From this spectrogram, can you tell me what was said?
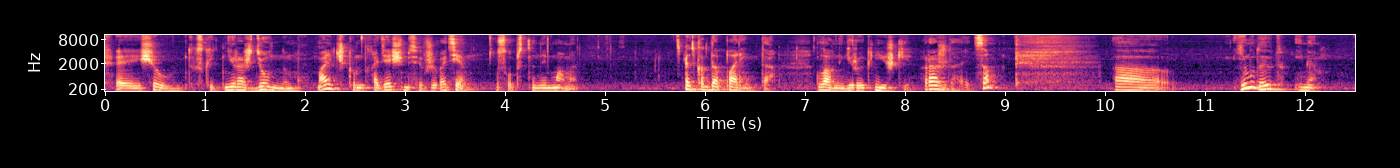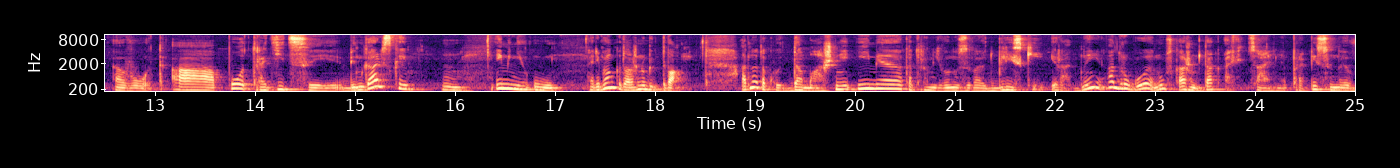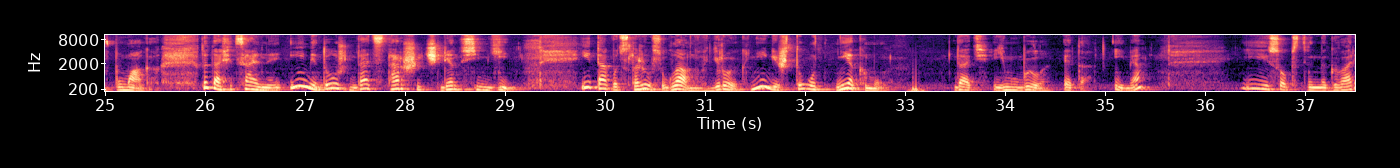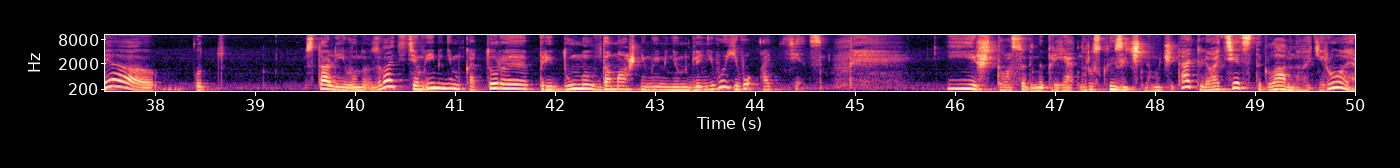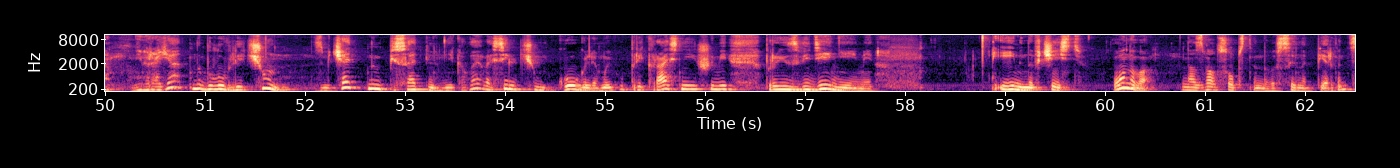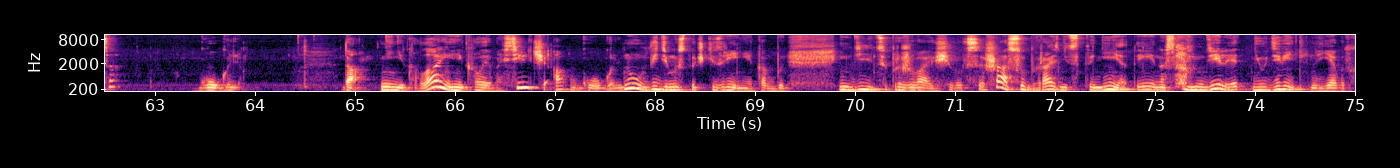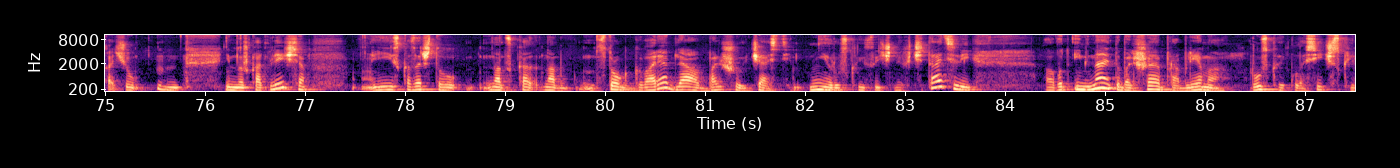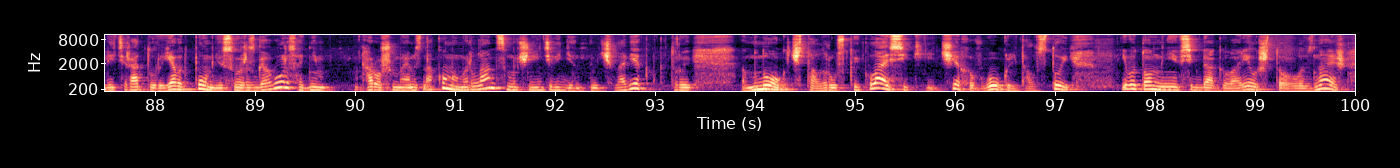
э, еще, так сказать, нерожденным мальчиком, находящимся в животе у собственной мамы. Это когда парень-то, главный герой книжки, рождается, э, ему дают имя – вот. А по традиции бенгальской имени у ребенка должно быть два. Одно такое домашнее имя, которым его называют близкие и родные, а другое, ну, скажем так, официальное, прописанное в бумагах. Вот это официальное имя должен дать старший член семьи. И так вот сложилось у главного героя книги, что вот некому дать ему было это имя. И, собственно говоря, вот стали его называть тем именем, которое придумал домашним именем для него его отец. И, что особенно приятно русскоязычному читателю, отец-то главного героя невероятно был увлечен замечательным писателем Николаем Васильевичем Гоголем и его прекраснейшими произведениями. И именно в честь Онова назвал собственного сына первенца Гоголь. Да, не Николай, не Николай Васильевич, а Гоголь. Ну, видимо, с точки зрения как бы индийца, проживающего в США, особой разницы-то нет. И на самом деле это неудивительно. Я вот хочу немножко отвлечься и сказать, что, надо, надо, строго говоря, для большой части нерусскоязычных читателей а вот имена – это большая проблема русской классической литературы. Я вот помню свой разговор с одним хорошим моим знакомым ирландцем, очень интеллигентным человеком, который много читал русской классики, Чехов, Гоголь, Толстой. И вот он мне всегда говорил, что, вот знаешь,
